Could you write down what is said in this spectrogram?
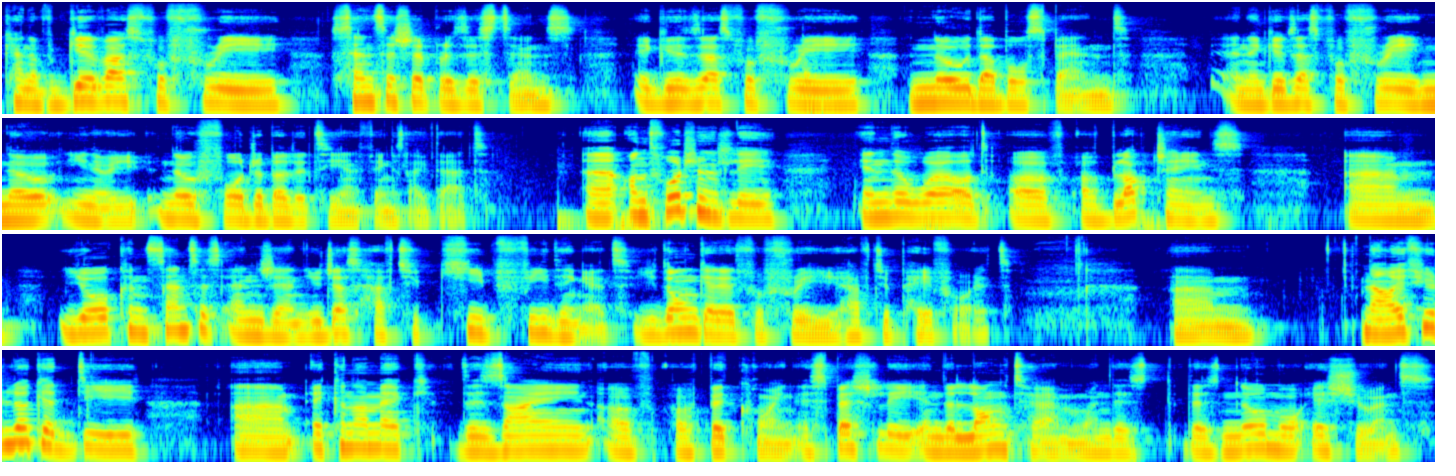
kind of give us for free censorship resistance. It gives us for free no double spend, and it gives us for free no you know no forgeability and things like that. Uh, unfortunately, in the world of, of blockchains, um, your consensus engine you just have to keep feeding it. You don't get it for free. You have to pay for it. Um, now, if you look at the um, economic design of, of Bitcoin, especially in the long term when there's there's no more issuance,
